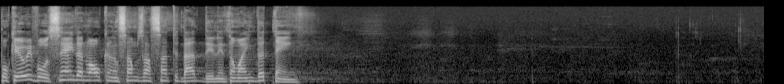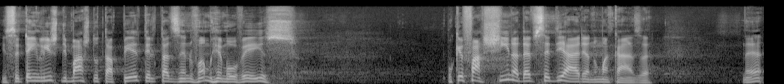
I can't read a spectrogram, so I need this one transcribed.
Porque eu e você ainda não alcançamos a santidade dele, então ainda tem. E se tem lixo debaixo do tapete, ele está dizendo: vamos remover isso. Porque faxina deve ser diária numa casa. Né?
